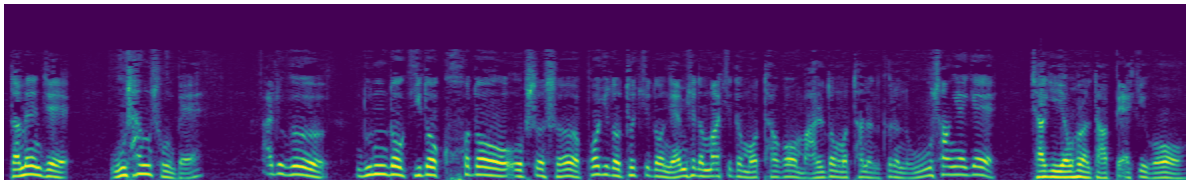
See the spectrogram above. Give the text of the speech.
그다음에 이제 우상 숭배 아주 그 눈도 귀도 코도 없어서 보지도 듣지도 냄새도 맡지도 못하고 말도 못하는 그런 우상에게 자기 영혼을 다 뺏기고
